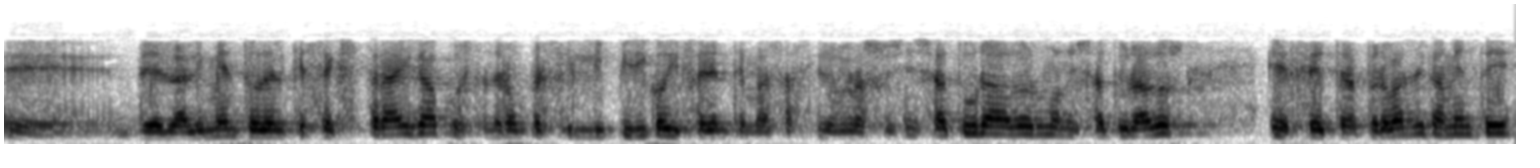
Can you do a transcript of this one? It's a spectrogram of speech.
eh, del alimento del que se extraiga, pues tendrá un perfil lipídico diferente, más ácidos grasos insaturados, monoinsaturados, etcétera. Pero básicamente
